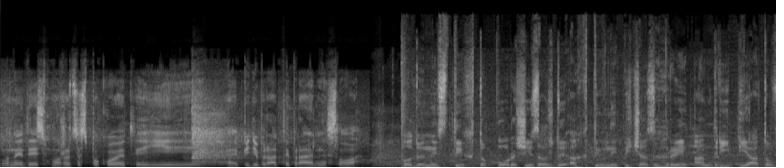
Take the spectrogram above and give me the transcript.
вони десь можуть заспокоїти і е, підібрати правильні слова. Один із тих, хто поруч і завжди активний під час гри, Андрій П'ятов.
